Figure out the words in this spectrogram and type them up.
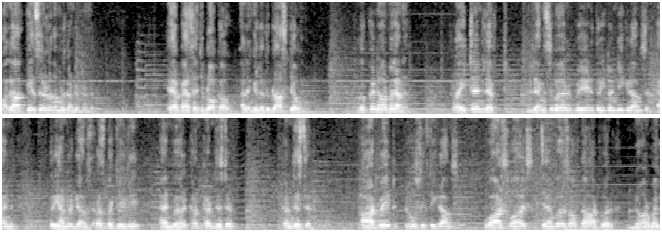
പല കേസുകളും നമ്മൾ കണ്ടിട്ടുണ്ട്. എയർ പാസേജ് ബ്ലോക്ക് ആവും അല്ലെങ്കിൽ അത് ബ്ലാസ്റ്റ് ആവും. അതൊക്കെ നോർമലാണ് right and left lungs were weighed three twenty grams and three hundred grams respectively and were congested congested heart weight two sixty grams walls walls chambers of the heart were normal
